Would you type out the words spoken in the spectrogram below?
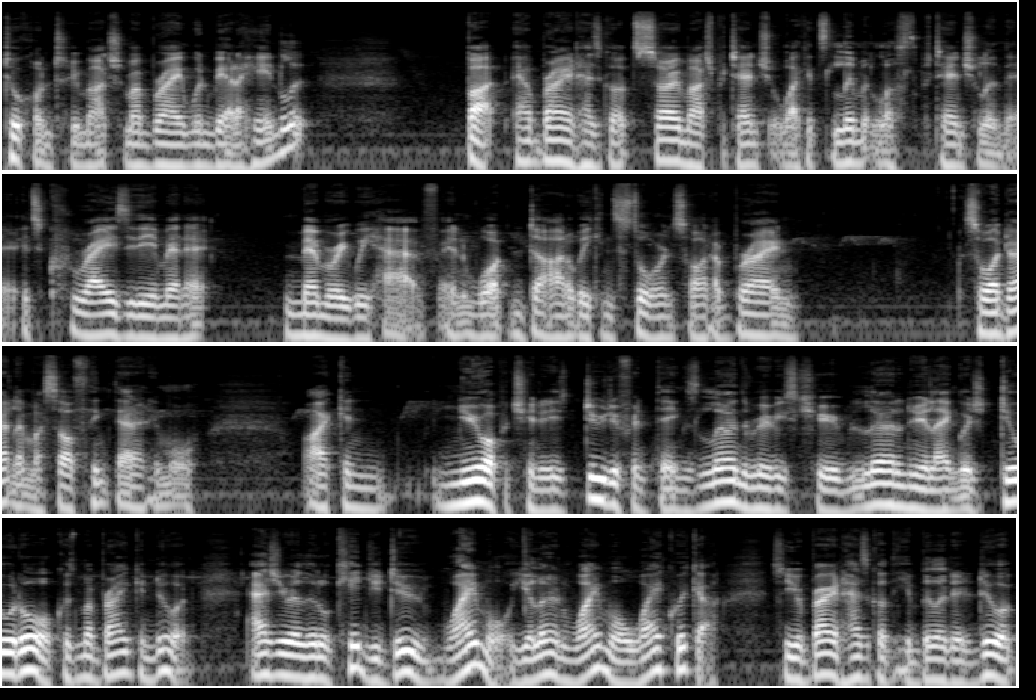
took on too much, my brain wouldn't be able to handle it. But our brain has got so much potential, like it's limitless potential in there. It's crazy the amount of memory we have and what data we can store inside our brain. So I don't let myself think that anymore. I can new opportunities, do different things, learn the Rubik's Cube, learn a new language, do it all because my brain can do it. As you're a little kid, you do way more, you learn way more, way quicker. So your brain has got the ability to do it.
